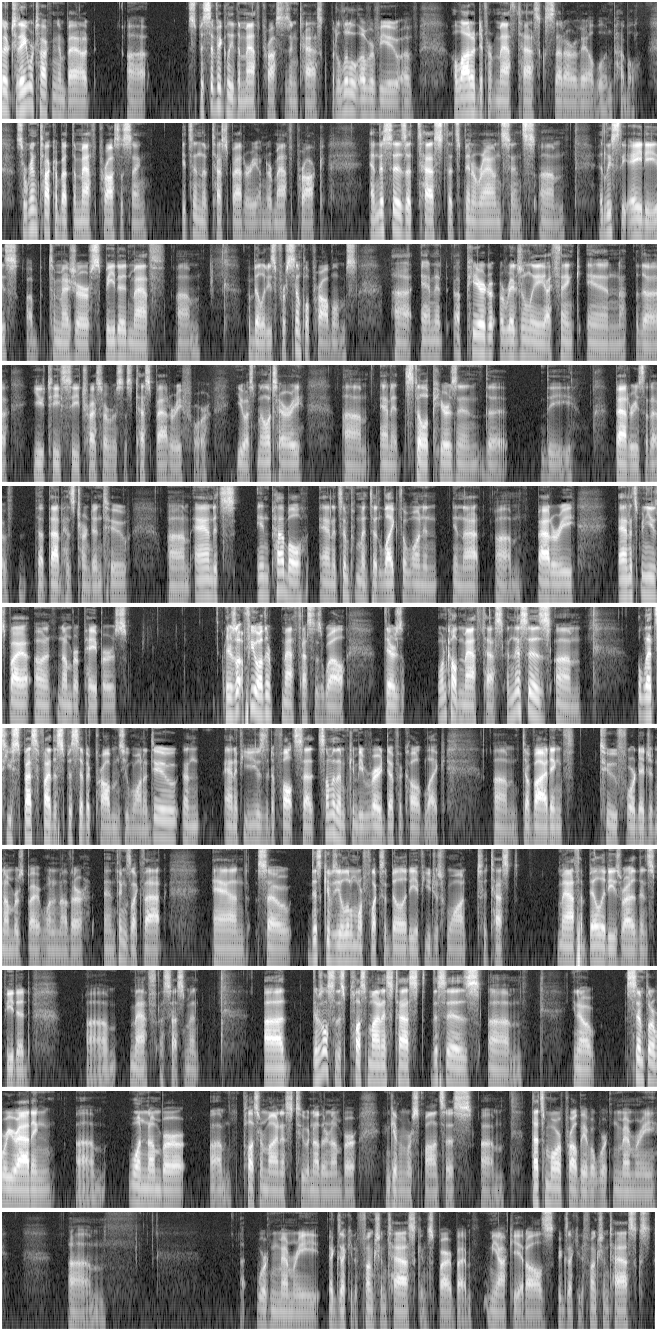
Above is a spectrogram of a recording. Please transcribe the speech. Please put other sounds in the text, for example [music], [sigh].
So today we're talking about uh, specifically the math processing task, but a little overview of a lot of different math tasks that are available in PEBL. So we're going to talk about the math processing. It's in the test battery under math proc. And this is a test that's been around since um, at least the 80s uh, to measure speeded math um, abilities for simple problems. Uh, and it appeared originally, I think, in the UTC Tri-Services Test Battery for U.S. military, um, and it still appears in the the batteries that have that that has turned into, um, and it's in PEBL and it's implemented like the one in in that um, battery, and it's been used by a, a number of papers. There's a few other math tests as well. There's one called math test, and this is um, lets you specify the specific problems you want to do, and and if you use the default set, some of them can be very difficult, like um, dividing two four-digit numbers by one another and things like that. And so this gives you a little more flexibility if you just want to test math abilities rather than speeded um, math assessment. Uh, there's also this plus minus test. This is, um, you know, simpler where you're adding um, one number um, plus or minus to another number and giving responses. Um, that's more probably of a working memory um, uh, working memory executive function task inspired by Miyake et al.'s executive function tasks.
